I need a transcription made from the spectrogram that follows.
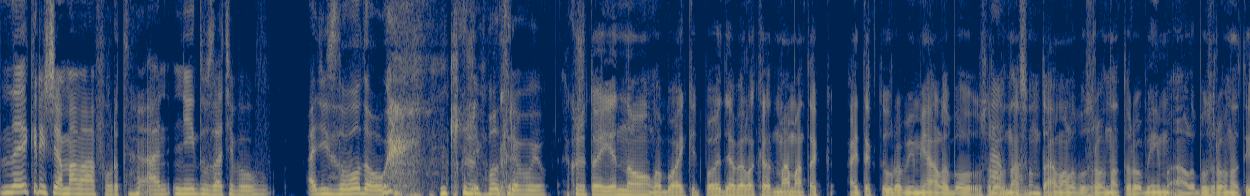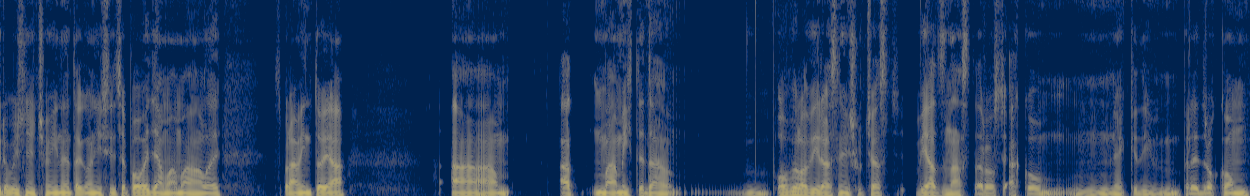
nekričia mama furt a nejdu za tebou ani s vodou, keď potrebujú. Akože to je jedno, lebo aj keď povedia veľakrát mama, tak aj tak to urobím ja, lebo zrovna Aha. som tam, alebo zrovna to robím, alebo zrovna ty robíš niečo iné, tak oni síce povedia mama, ale spravím to ja. A, a mám ich teda oveľa výraznejšiu časť viac na starosť ako niekedy pred rokom,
